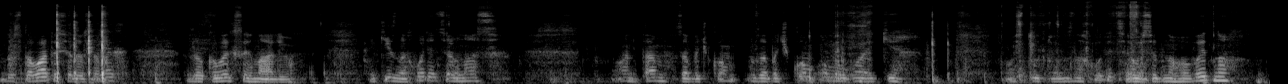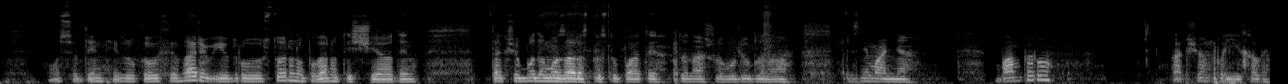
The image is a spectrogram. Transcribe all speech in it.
доставатися до самих звукових сигналів, які знаходяться у нас вон там за бачком, за бачком омивайки. Ось тут він знаходиться, ось одного видно. Ось один із звукових сигналів і в другу сторону повернути ще один. Так що будемо зараз приступати до нашого улюбленого знімання бамперу. Так що поїхали.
